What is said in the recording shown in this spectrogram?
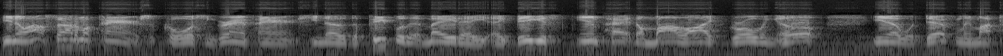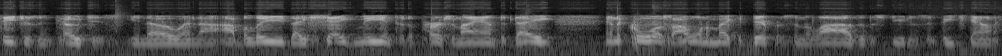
you know, outside of my parents, of course, and grandparents, you know, the people that made a, a biggest impact on my life growing up you know, were definitely my teachers and coaches, you know, and I, I believe they shaped me into the person I am today. And of course, I want to make a difference in the lives of the students in Peach County.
